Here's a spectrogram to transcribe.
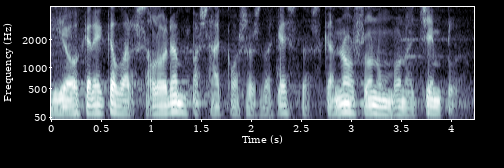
I jo crec que a Barcelona han passat coses d'aquestes, que no són un bon exemple.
